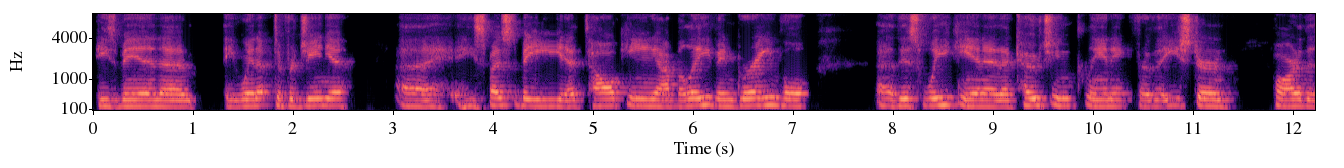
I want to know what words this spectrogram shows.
He's been, um, he went up to Virginia. Uh, he's supposed to be uh, talking, I believe, in Greenville uh, this weekend at a coaching clinic for the eastern part of the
